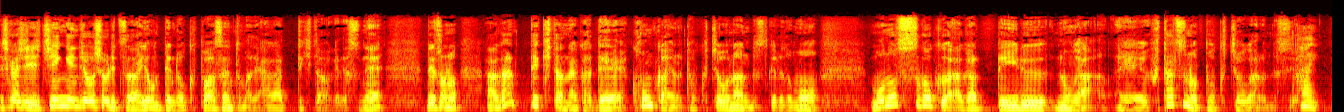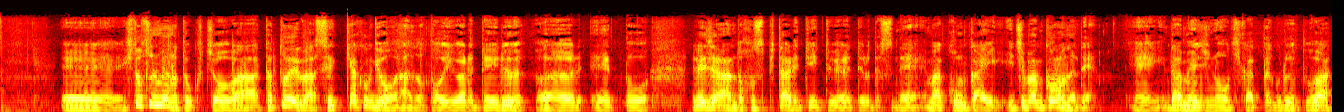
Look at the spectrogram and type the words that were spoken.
しかし、賃金上昇率は4.6%まで上がってきたわけですね。で、その上がってきた中で、今回の特徴なんですけれども、ものすごく上がっているのが、えー、2つの特徴があるんですよ。はい。えー、一つ目の特徴は、例えば接客業などと言われている、えっ、ー、と、レジャーホスピタリティと言われているですね、まあ今回一番コロナでえー、ダメージの大きかったグループは、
